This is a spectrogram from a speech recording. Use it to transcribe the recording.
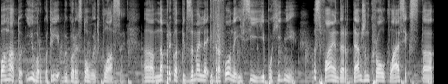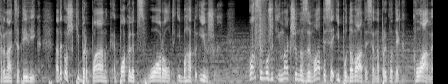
багато ігор, котрі використовують класи. Е, наприклад, підземелля і дракони, і всі її похідні. Pathfinder, Dungeon Crawl Classics та 13 вік, а також Cyberpunk, Apocalypse World і багато інших. Класи можуть інакше називатися і подаватися, наприклад, як клани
